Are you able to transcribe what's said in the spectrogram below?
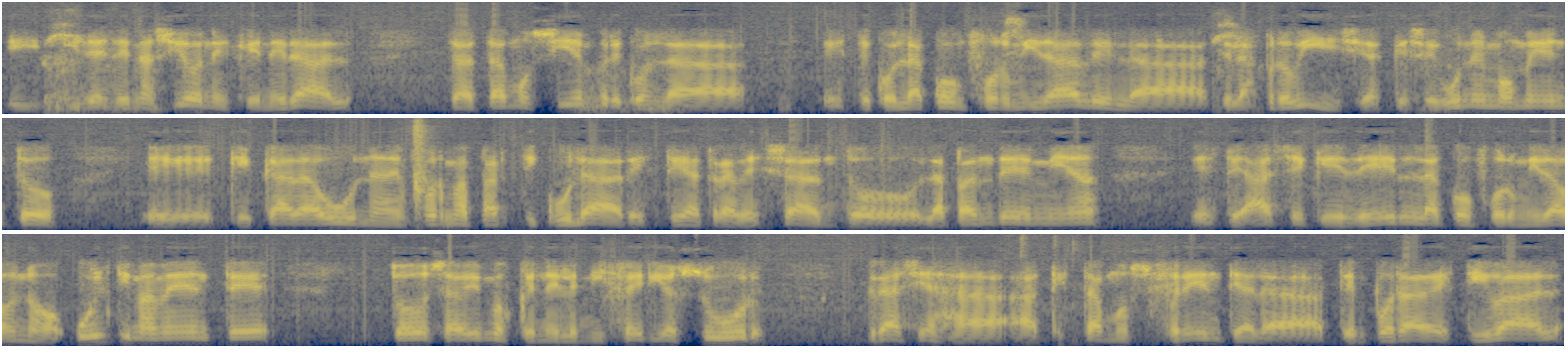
y, desde Nación en general tratamos siempre con la este, con la conformidad de, la, de las provincias, que según el momento eh, que cada una en forma particular esté atravesando la pandemia, este, hace que den la conformidad o no. Últimamente todos sabemos que en el hemisferio sur, gracias a, que estamos frente a la temporada estival,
